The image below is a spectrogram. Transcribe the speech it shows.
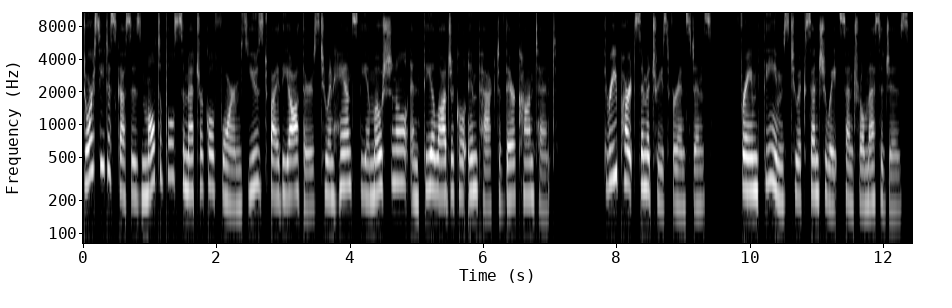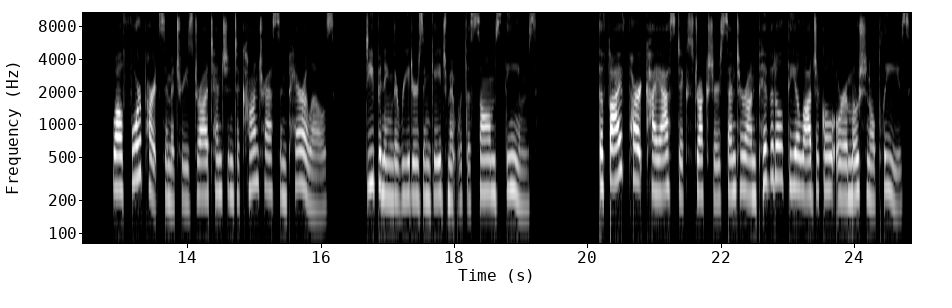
Dorsey discusses multiple symmetrical forms used by the authors to enhance the emotional and theological impact of their content. Three part symmetries, for instance, frame themes to accentuate central messages, while four part symmetries draw attention to contrasts and parallels deepening the reader's engagement with the Psalm's themes. The five part chiastic structures center on pivotal theological or emotional pleas,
